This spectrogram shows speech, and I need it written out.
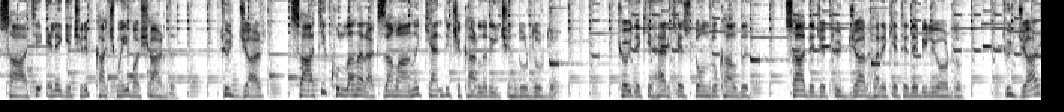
saati ele geçirip kaçmayı başardı. Tüccar saati kullanarak zamanı kendi çıkarları için durdurdu. Köydeki herkes dondu kaldı. Sadece tüccar hareket edebiliyordu. Tüccar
